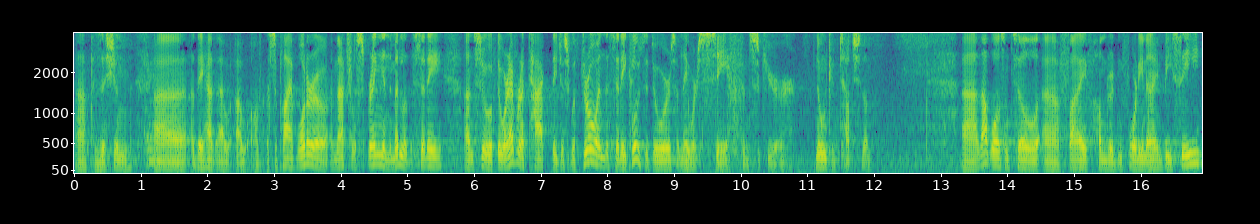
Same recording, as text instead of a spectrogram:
uh, position. Uh, they had a, a, a, supply of water, a natural spring in the middle of the city, and so if they were ever attacked, they just withdraw in the city, close the doors, and they were safe and secure. No one could touch them. Uh, that was until uh, 549 BC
